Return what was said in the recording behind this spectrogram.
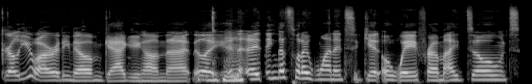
Girl you already know i'm gagging on that. Like mm-hmm. and i think that's what i wanted to get away from. I don't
